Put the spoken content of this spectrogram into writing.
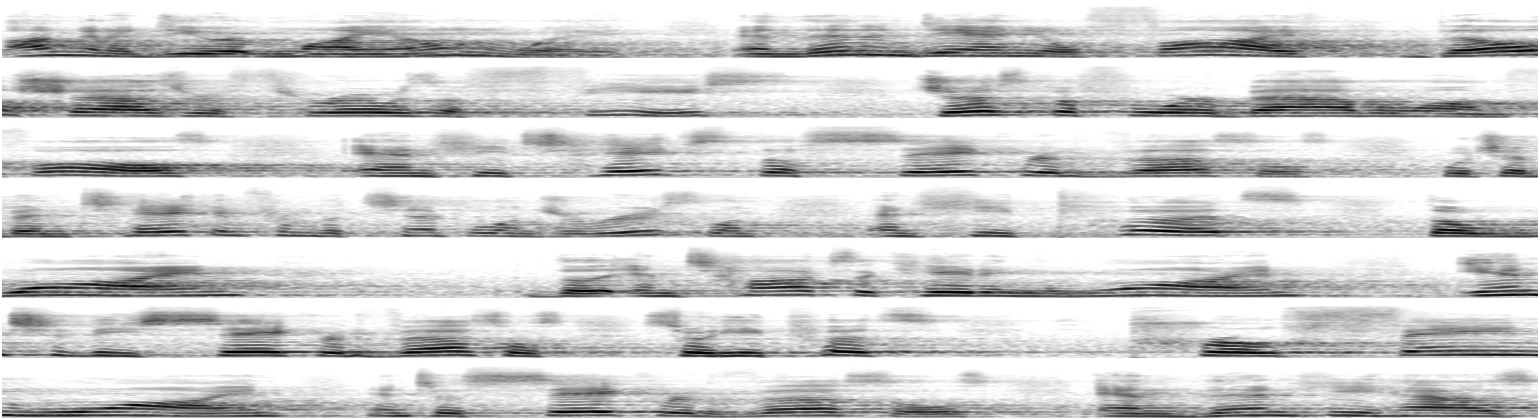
I'm going to do it my own way. And then in Daniel 5, Belshazzar throws a feast just before Babylon falls, and he takes the sacred vessels which have been taken from the temple in Jerusalem, and he puts the wine the intoxicating wine into these sacred vessels. So he puts profane wine into sacred vessels, and then he has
